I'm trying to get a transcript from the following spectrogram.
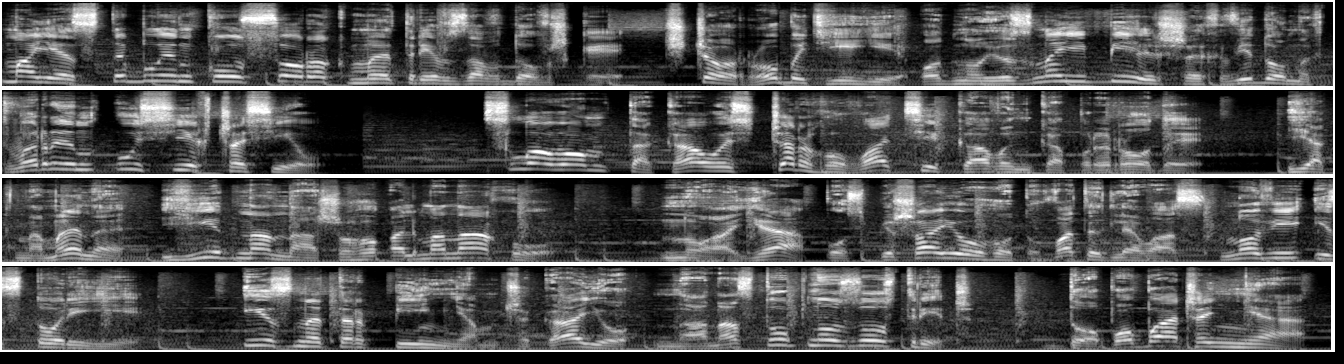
має стеблинку 40 метрів завдовжки, що робить її одною з найбільших відомих тварин усіх часів. Словом, така ось чергова цікавинка природи. Як на мене, гідна нашого альманаху. Ну а я поспішаю готувати для вас нові історії. І з нетерпінням чекаю на наступну зустріч. До побачення!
